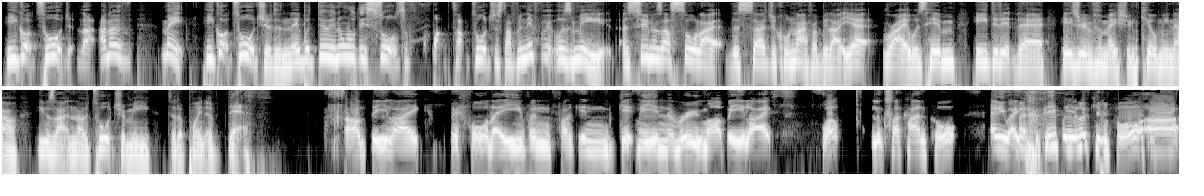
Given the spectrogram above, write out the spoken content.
He got tortured. Like, I don't, mate. He got tortured, and they were doing all this sorts of fucked up torture stuff. And if it was me, as soon as I saw like the surgical knife, I'd be like, "Yeah, right. It was him. He did it there. Here's your information. Kill me now." He was like, "No, torture me to the point of death." I'd be like, before they even fucking get me in the room, I'd be like, well, looks like I'm caught. Anyway, the people you're looking for, uh,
